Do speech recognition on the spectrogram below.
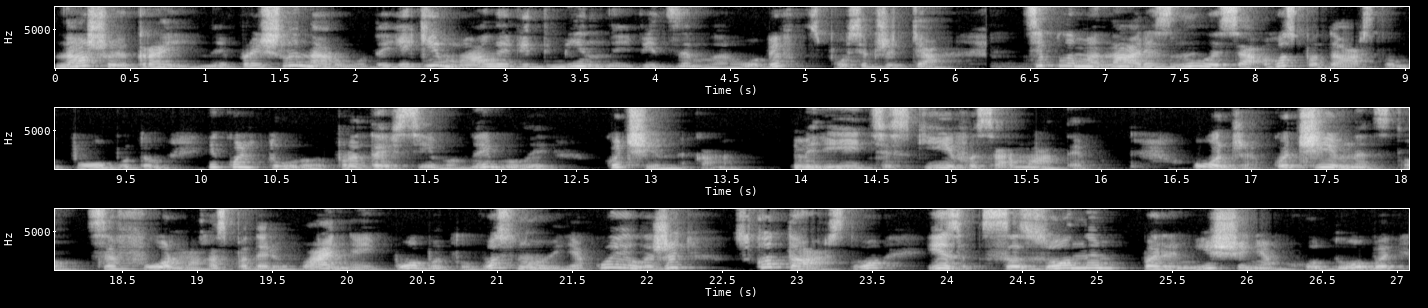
нашої країни прийшли народи, які мали відмінний від землеробів спосіб життя. Ці племена різнилися господарством, побутом і культурою, проте всі вони були кочівниками. Мірійці, скіфи, сармати. Отже, кочівництво це форма господарювання і побуту, в основі якої лежить скотарство із сезонним переміщенням худоби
